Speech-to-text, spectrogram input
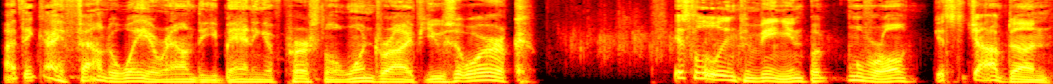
I think I found a way around the banning of personal OneDrive use at work. It's a little inconvenient, but overall gets the job done.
